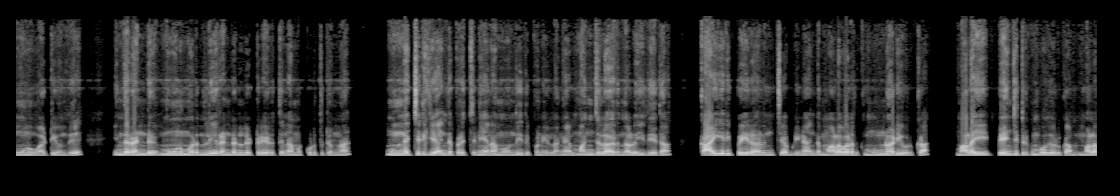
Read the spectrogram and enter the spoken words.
மூணு வாட்டி வந்து இந்த ரெண்டு மூணு மருந்துலேயும் ரெண்டு ரெண்டு லிட்டர் எடுத்து நம்ம கொடுத்துட்டோம்னா முன்னெச்சரிக்கையாக இந்த பிரச்சனையை நம்ம வந்து இது பண்ணிடலாங்க. மஞ்சளாக இருந்தாலும் இதே தான் காய்கறி பயிராக இருந்துச்சு அப்படின்னா இந்த மழை வர்றதுக்கு முன்னாடி ஒருக்கா மழை பேஞ்சிட்டு இருக்கும்போது இருக்கா? மழை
